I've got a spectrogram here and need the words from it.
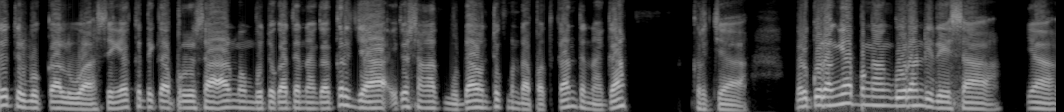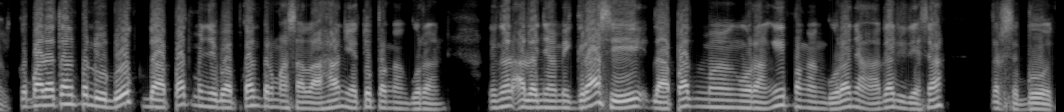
itu terbuka luas sehingga ketika perusahaan membutuhkan tenaga kerja itu sangat mudah untuk mendapatkan tenaga kerja. Berkurangnya pengangguran di desa. Ya, kepadatan penduduk dapat menyebabkan permasalahan yaitu pengangguran. Dengan adanya migrasi dapat mengurangi pengangguran yang ada di desa tersebut.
